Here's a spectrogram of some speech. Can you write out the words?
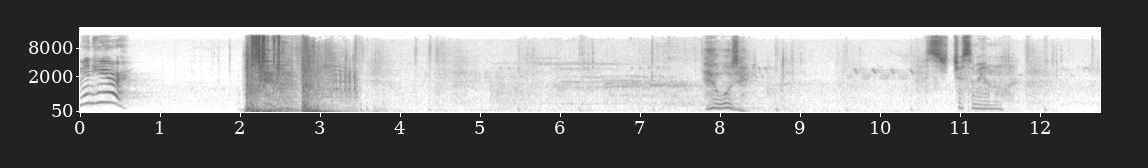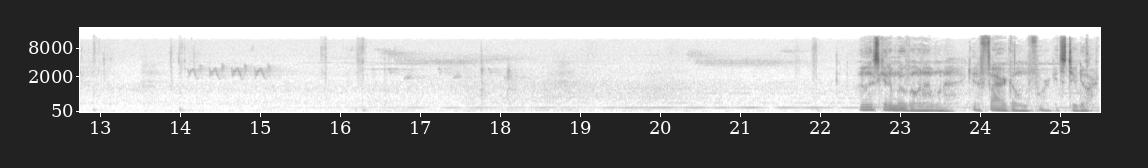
I'm in here! The hell was it? It's just some animal. Well, let's get a move on. I want to get a fire going before it gets too dark.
